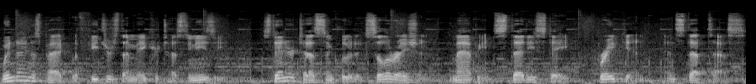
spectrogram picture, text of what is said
WinDyn is packed with features that make your testing easy. Standard tests include acceleration, mapping, steady state, break-in, and step tests.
